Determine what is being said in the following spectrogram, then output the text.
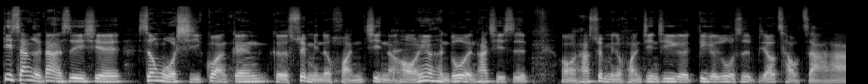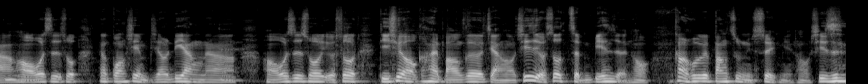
第三个当然是一些生活习惯跟个睡眠的环境然后因为很多人他其实哦，他睡眠的环境，第一个第一个如果是比较嘈杂啦，哈、或是说那光线比较亮啦，好，或是说有时候的确哦，刚才宝哥讲其实有时候枕边人哦，到底会不会帮助你睡眠哦？其实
